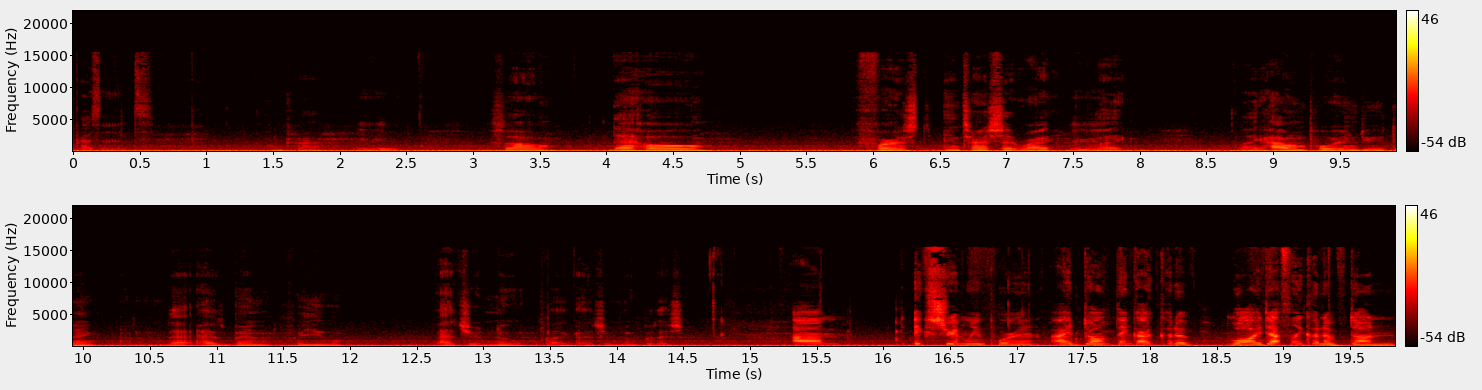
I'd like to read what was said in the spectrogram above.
presence. Okay. hmm So that whole first internship, right? Mhm. Like, like how important do you think that has been for you at your new, like, at your new position? Um, extremely important. I don't think I could have. Well, I definitely couldn't have done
